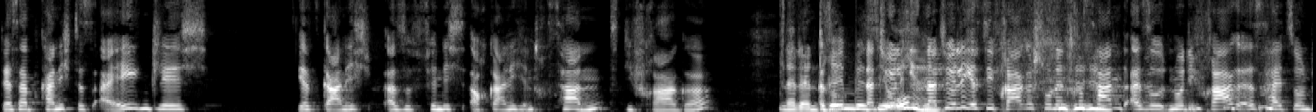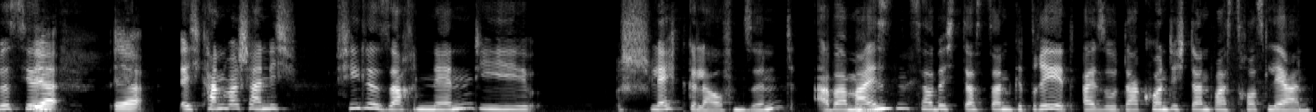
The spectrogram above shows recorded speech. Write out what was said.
deshalb kann ich das eigentlich jetzt gar nicht, also finde ich auch gar nicht interessant, die Frage. Na, dann also drehen also, wir natürlich, sie um. Natürlich ist die Frage schon interessant. Also nur die Frage ist halt so ein bisschen. Ja, ja. Ich kann wahrscheinlich viele Sachen nennen, die schlecht gelaufen sind, aber mhm. meistens habe ich das dann gedreht. Also da konnte ich dann was draus lernen.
